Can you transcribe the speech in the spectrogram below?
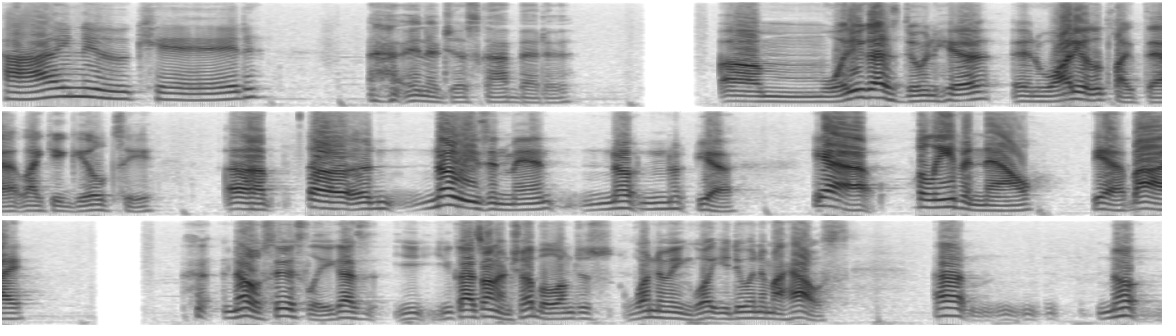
Hi, new kid. and it just got better. Um, what are you guys doing here? And why do you look like that? Like you're guilty? Uh, uh, no reason, man. No, no, yeah. Yeah, we're leaving now. Yeah, bye. no, seriously, you guys, you, you guys aren't in trouble. I'm just wondering what you're doing in my house. Uh, no,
